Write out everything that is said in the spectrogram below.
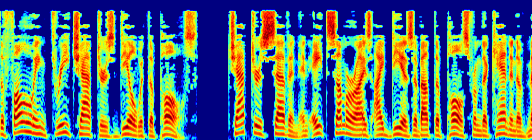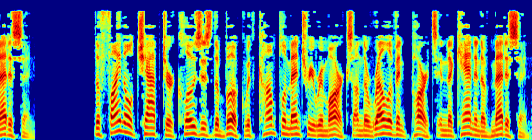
The following three chapters deal with the pulse. Chapters 7 and 8 summarize ideas about the pulse from the canon of medicine. The final chapter closes the book with complementary remarks on the relevant parts in the canon of medicine.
